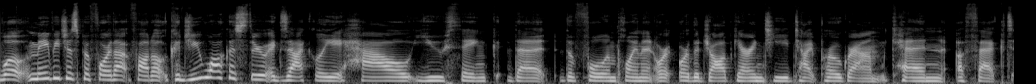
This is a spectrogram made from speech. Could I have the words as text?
Well, maybe just before that, Fadhel, could you walk us through exactly how you think that the full employment or, or the job guarantee type program can affect?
